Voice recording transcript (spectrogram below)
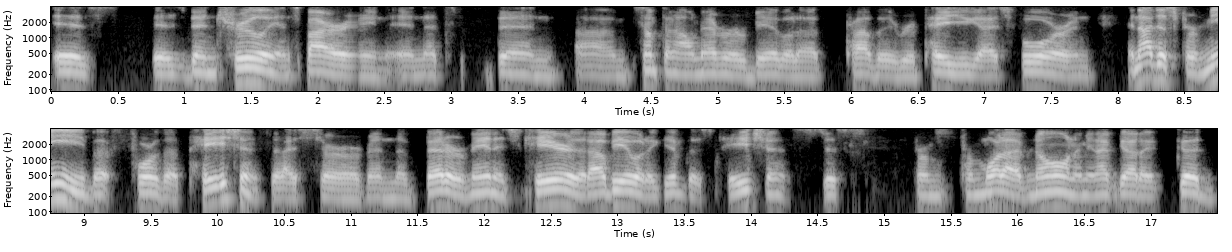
is has been truly inspiring, and that's been um, something I'll never be able to probably repay you guys for, and and not just for me, but for the patients that I serve and the better managed care that I'll be able to give those patients. Just from from what I've known, I mean, I've got a good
